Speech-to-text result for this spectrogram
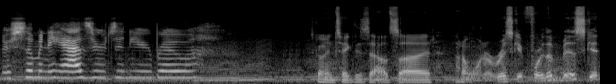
There's so many hazards in here, bro. Let's go ahead and take this outside. I don't want to risk it for the biscuit.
